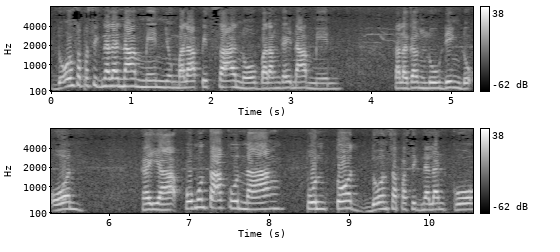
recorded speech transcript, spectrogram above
doon sa pasignalan namin, yung malapit sa ano, barangay namin, talagang loading doon. Kaya, pumunta ako ng puntod doon sa pasignalan ko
